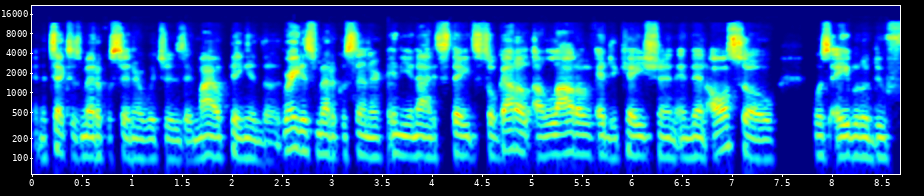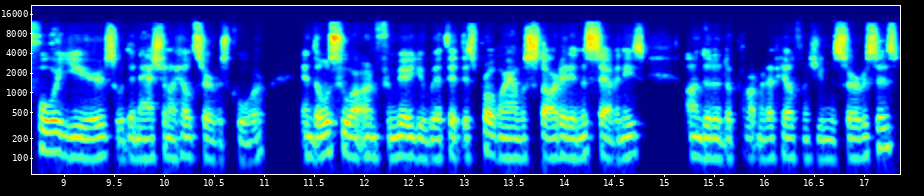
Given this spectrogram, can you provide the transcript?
in the Texas Medical Center, which is, in my opinion, the greatest medical center in the United States. So got a, a lot of education and then also was able to do four years with the National Health Service Corps and those who are unfamiliar with it, this program was started in the 70s under the Department of Health and Human Services.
